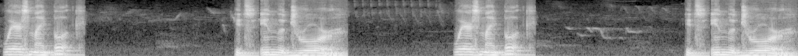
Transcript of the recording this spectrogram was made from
Where's my book? It's in the drawer. Where's my book? It's in the drawer.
